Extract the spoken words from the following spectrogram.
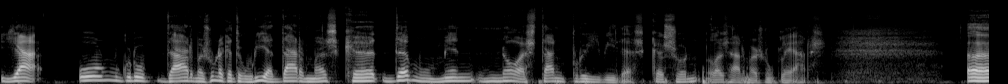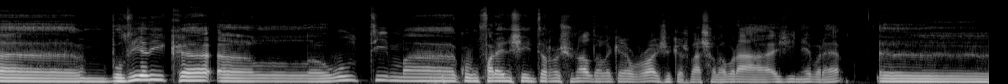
hi ha un grup d'armes, una categoria d'armes que de moment no estan prohibides, que són les armes nuclears. Eh, voldria dir que uh, l'última conferència internacional de la Creu Roja que es va celebrar a Ginebra, eh,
